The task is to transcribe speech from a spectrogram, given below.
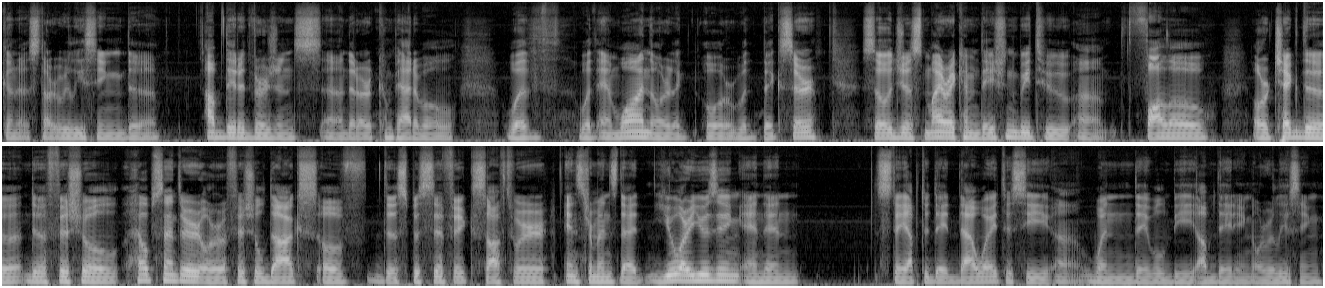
gonna start releasing the updated versions uh, that are compatible with with M1 or like or with Big Sur. So just my recommendation would be to um, follow or check the the official help center or official docs of the specific software instruments that you are using and then stay up to date that way to see uh, when they will be updating or releasing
